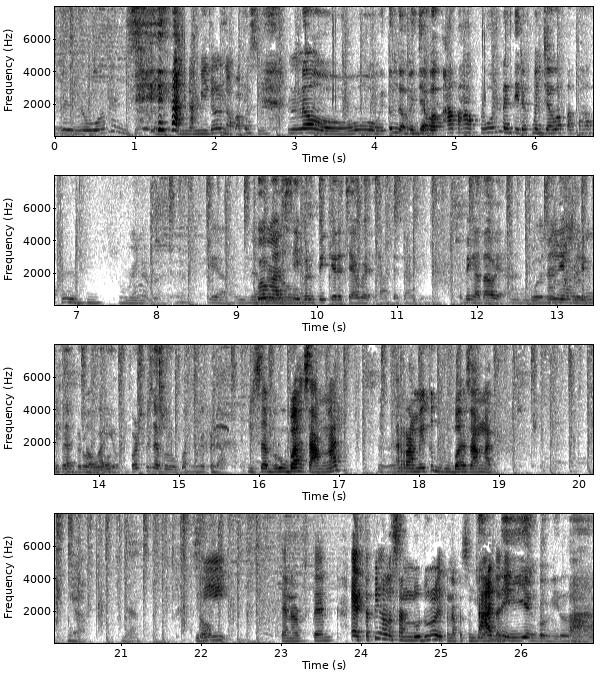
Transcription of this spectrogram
Little woman sih in the middle nggak apa-apa sih. No itu nggak menjawab apa pun dan tidak menjawab apa pun. We never. Ya gue masih berpikir cewek sampai saat ini. Tapi nggak tahu ya. Gua sih nanti mungkin bisa berubah cowok. yo bisa berubah namanya pendapat bisa berubah sangat Mm-mm. Ram itu berubah sangat. Ya. Ya. Jadi 10 out of 10 eh tapi alasan lu dulu ya kenapa 9 tadi tadi? yang gue bilang. Ah.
